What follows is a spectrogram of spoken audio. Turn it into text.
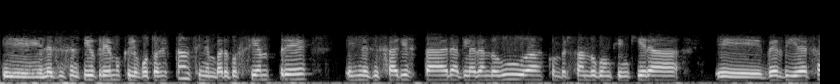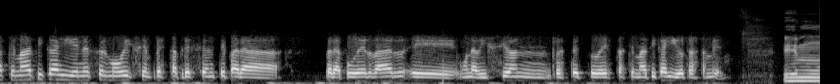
Eh, en ese sentido creemos que los votos están, sin embargo siempre es necesario estar aclarando dudas, conversando con quien quiera ver diversas temáticas y en eso el móvil siempre está presente para, para poder dar una visión respecto de estas temáticas y otras también. Em,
